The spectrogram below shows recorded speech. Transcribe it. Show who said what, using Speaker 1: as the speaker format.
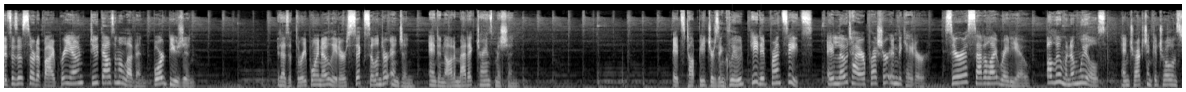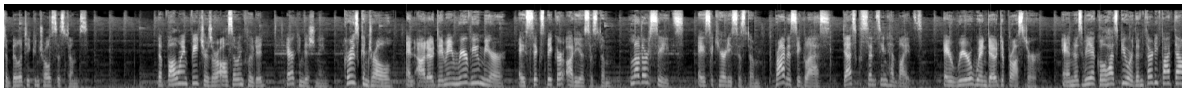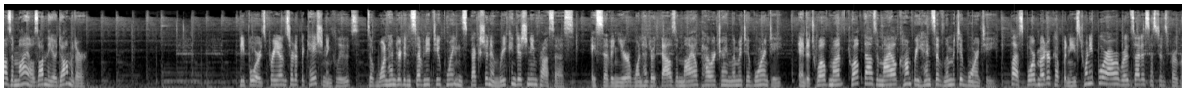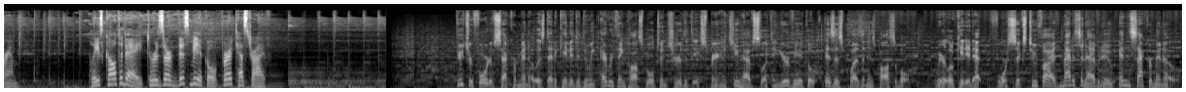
Speaker 1: This is a certified pre-owned 2011 Ford Fusion. It has a 3.0-liter six-cylinder engine and an automatic transmission. Its top features include heated front seats, a low tire pressure indicator, Sirius satellite radio, aluminum wheels, and traction control and stability control systems. The following features are also included air conditioning, cruise control, an auto-dimming rearview mirror, a six-speaker audio system, leather seats, a security system, privacy glass, dusk sensing headlights, a rear window defroster, and this vehicle has fewer than 35,000 miles on the odometer. The Ford's pre-owned certification includes a 172-point inspection and reconditioning process, a 7-year, 100,000-mile powertrain limited warranty, and a 12-month, 12,000-mile comprehensive limited warranty, plus Ford Motor Company's 24-hour roadside assistance program. Please call today to reserve this vehicle for a test drive.
Speaker 2: Future Ford of Sacramento is dedicated to doing everything possible to ensure that the experience you have selecting your vehicle is as pleasant as possible. We are located at 4625 Madison Avenue in Sacramento.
